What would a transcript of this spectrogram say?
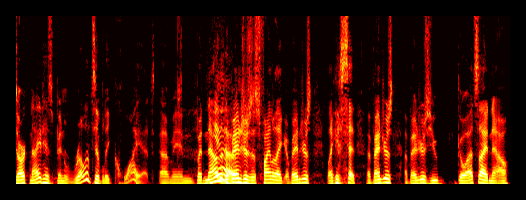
Dark Knight has been relatively quiet. I mean, but now that Avengers is finally like Avengers, like I said, Avengers, Avengers, you go outside now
